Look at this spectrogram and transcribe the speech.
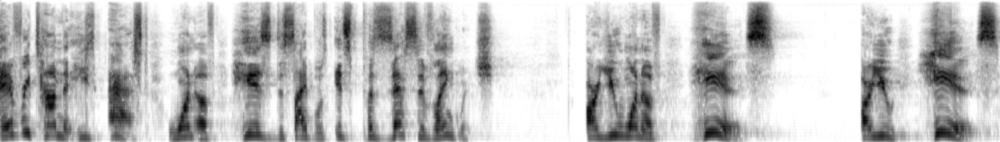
Every time that he's asked one of his disciples, it's possessive language. Are you one of his? Are you his?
